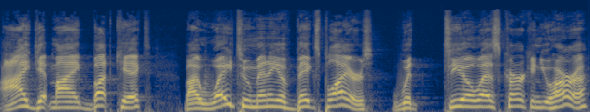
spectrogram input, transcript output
I get my butt kicked by way too many of Big's players with TOS Kirk and Uhura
